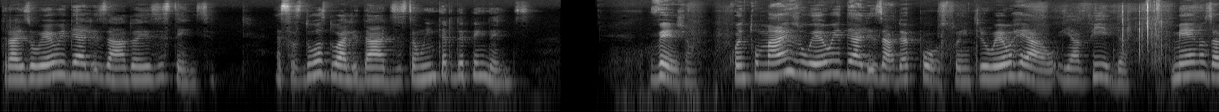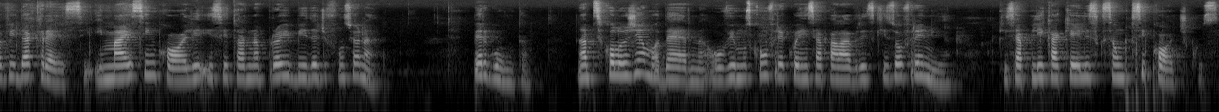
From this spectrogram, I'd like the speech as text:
traz o eu idealizado à existência. Essas duas dualidades estão interdependentes. Vejam, quanto mais o eu idealizado é posto entre o eu real e a vida, menos a vida cresce e mais se encolhe e se torna proibida de funcionar. Pergunta: Na psicologia moderna, ouvimos com frequência a palavra esquizofrenia, que se aplica àqueles que são psicóticos.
